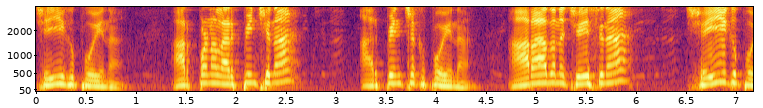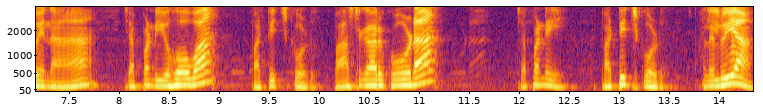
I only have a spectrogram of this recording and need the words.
చేయకపోయినా అర్పణలు అర్పించినా అర్పించకపోయినా ఆరాధన చేసినా చేయకపోయినా చెప్పండి యహోవా పట్టించుకోడు. పాస్టర్ గారు కూడా చెప్పండి పట్టించుకోడు. హల్లెలూయా.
